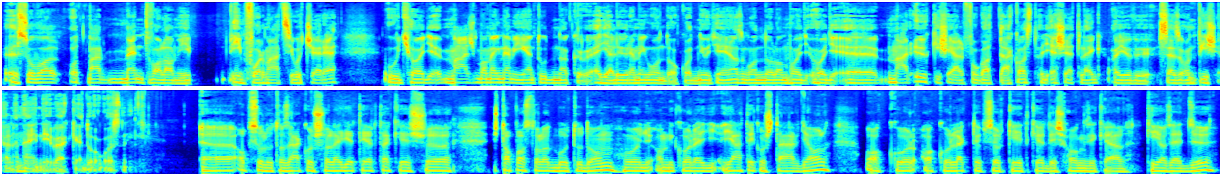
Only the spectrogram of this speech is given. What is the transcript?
Szóval ott már ment valami információcsere, úgyhogy másban meg nem igen tudnak egyelőre még gondolkodni, úgyhogy én azt gondolom, hogy, hogy már ők is elfogadták azt, hogy esetleg a jövő szezont is ellenhelynével kell dolgozni. Abszolút az Ákossal egyetértek, és, és tapasztalatból tudom, hogy amikor egy játékos tárgyal, akkor, akkor legtöbbször két kérdés hangzik el. Ki az edző,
